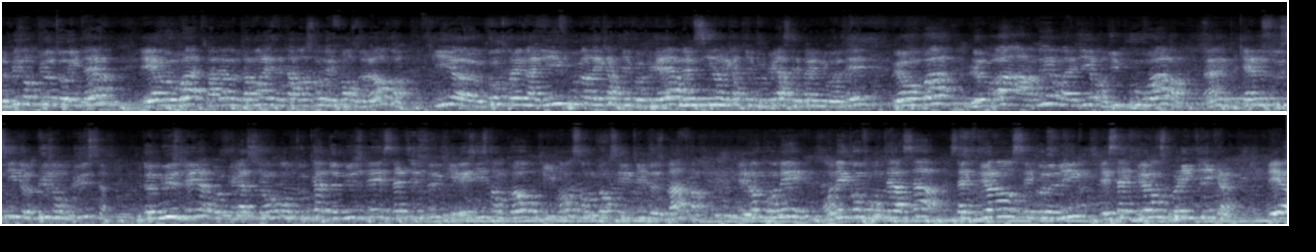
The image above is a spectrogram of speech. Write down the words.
de plus en plus autoritaire, et on le voit à travers notamment les interventions des forces de l'ordre qui, euh, contre les manifs ou dans les quartiers populaires, même si dans les quartiers populaires c'est pas une nouveauté, mais on voit le bras armé, on va dire, du pouvoir, hein, qui a le souci de plus en plus de museler la population, en tout cas de museler celles et ceux qui résistent encore, qui pensent encore c'est utile de se battre. Et donc on est, on est confronté à ça, cette violence économique et cette violence politique. Et, euh,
